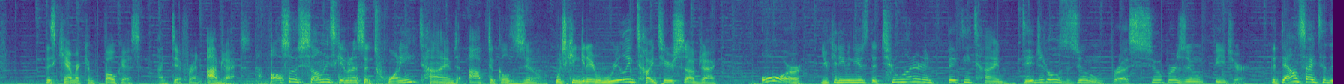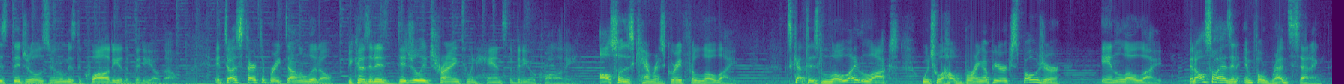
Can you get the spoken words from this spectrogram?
this camera can focus on different objects. Also, Sony's given us a 20 times optical zoom, which can get in really tight to your subject, or you could even use the 250 time digital zoom for a super zoom feature. The downside to this digital zoom is the quality of the video though. It does start to break down a little because it is digitally trying to enhance the video quality. Also, this camera is great for low light. It's got this low light lux, which will help bring up your exposure in low light. It also has an infrared setting,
